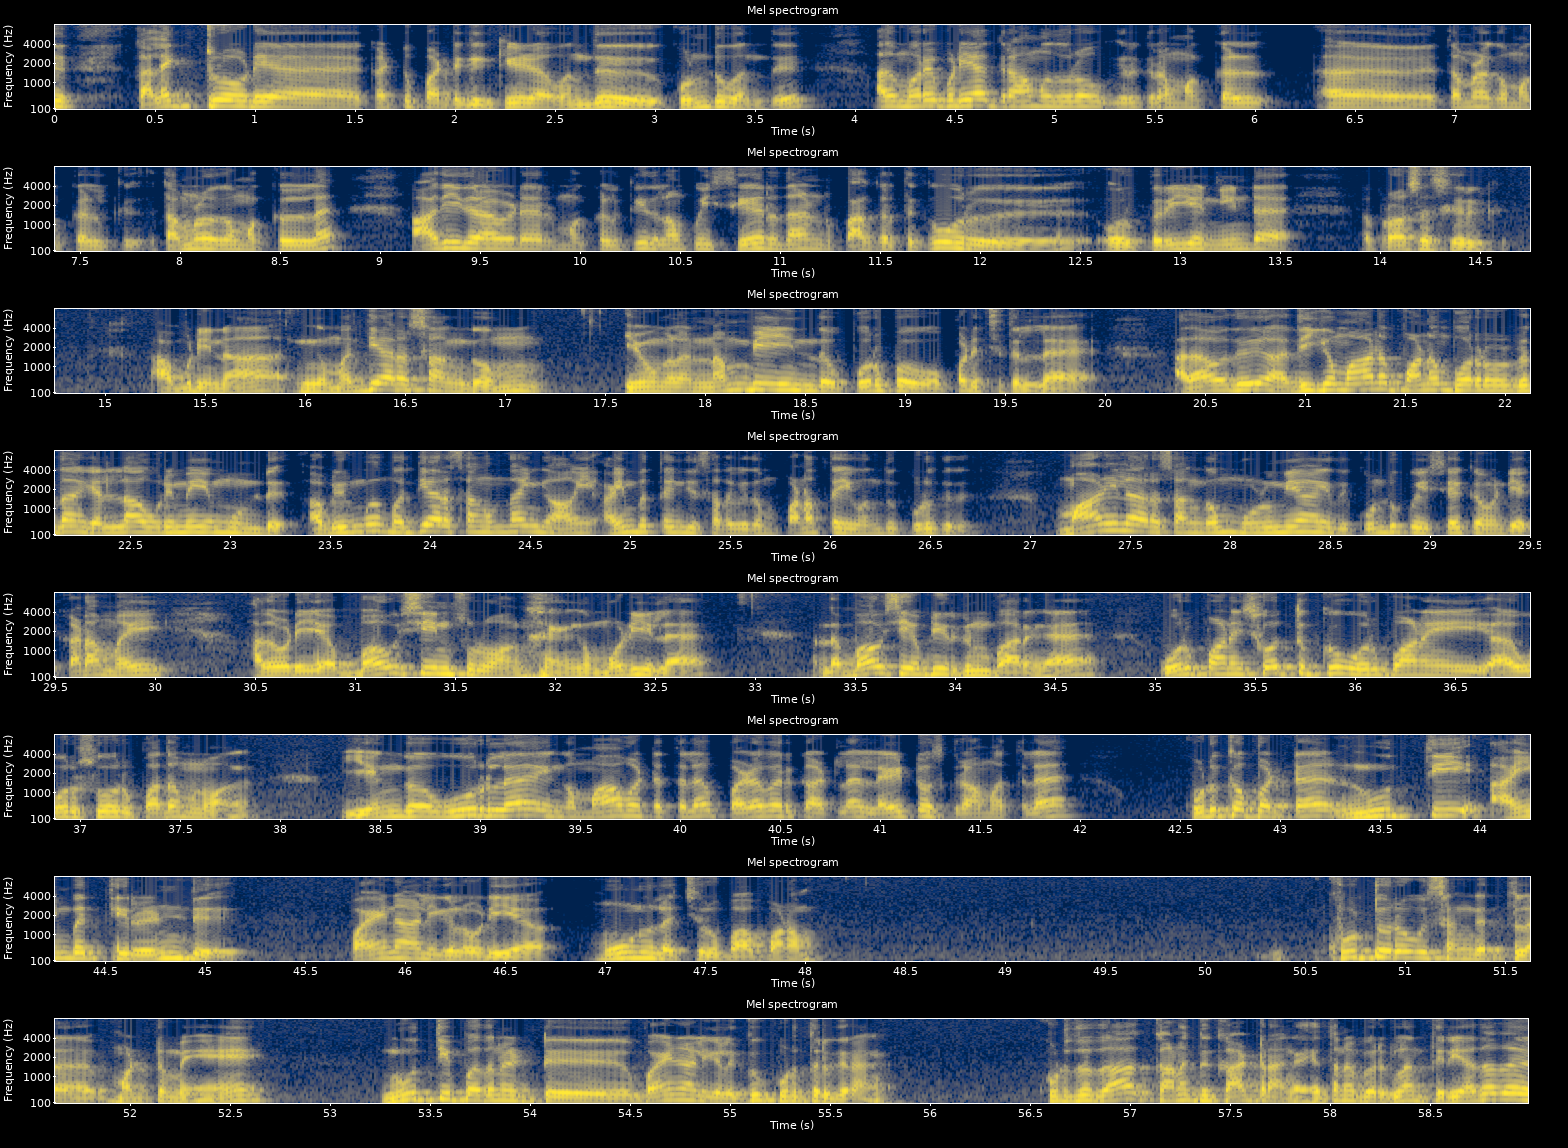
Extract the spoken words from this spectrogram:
கலெக்டருடைய கட்டுப்பாட்டுக்கு கீழே வந்து கொண்டு வந்து அது முறைப்படியாக கிராமதூரம் இருக்கிற மக்கள் தமிழக மக்களுக்கு தமிழக மக்களில் ஆதி திராவிடர் மக்களுக்கு இதெல்லாம் போய் சேருதான்னு பார்க்கறதுக்கு ஒரு ஒரு பெரிய நீண்ட ப்ராசஸ் இருக்குது அப்படின்னா இங்கே மத்திய அரசாங்கம் இவங்களை நம்பி இந்த பொறுப்பை ஒப்படைச்சதில்ல. அதாவது அதிகமான பணம் போடுறவருக்கு தான் எல்லா உரிமையும் உண்டு. அப்படிங்கும்போது மத்திய அரசாங்கம் தான் இங்கே ஐம்பத்தஞ்சு சதவீதம் பணத்தை வந்து கொடுக்குது. மாநில அரசாங்கம் முழுமையாக இது கொண்டு போய் சேர்க்க வேண்டிய கடமை அதோடைய பவுசின்னு சொல்லுவாங்க எங்கள் மொழியில். அந்த பவுசி எப்படி இருக்குன்னு பாருங்கள் ஒரு பானை சோத்துக்கு ஒரு பானை ஒரு சோறு பதம்னுவாங்க. எங்கள் ஊரில் எங்கள் மாவட்டத்தில் பழவர்காட்டில் லைட் ஹவுஸ் கிராமத்தில் கொடுக்கப்பட்ட நூற்றி ஐம்பத்தி ரெண்டு பயனாளிகளுடைய மூணு லட்சம் ரூபாய் பணம். கூட்டுறவு சங்கத்தில் மட்டுமே நூற்றி பதினெட்டு பயனாளிகளுக்கு கொடுத்துருக்குறாங்க. கொடுத்ததா கணக்கு காட்டுறாங்க. எத்தனை பேருக்குலாம் தெரியாது. அது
